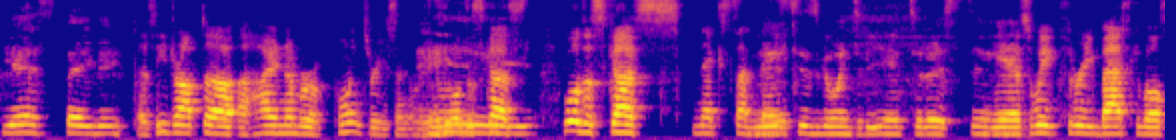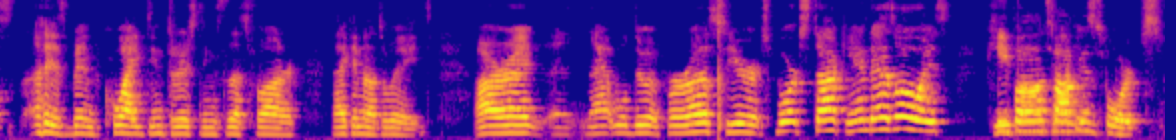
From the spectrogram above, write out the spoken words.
Yes, baby. as he dropped a, a high number of points recently. We'll discuss. We'll discuss next Sunday. This is going to be interesting. Yes, week three basketball has been quite interesting thus far. I cannot wait. All right, uh, that will do it for us here at Sports Talk. And as always, keep, on, talking sports.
